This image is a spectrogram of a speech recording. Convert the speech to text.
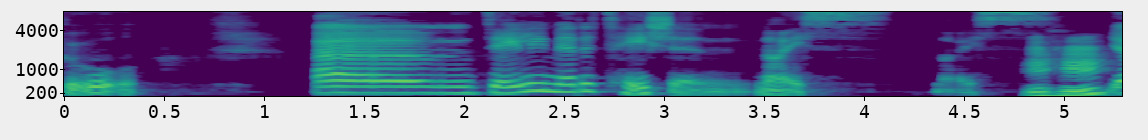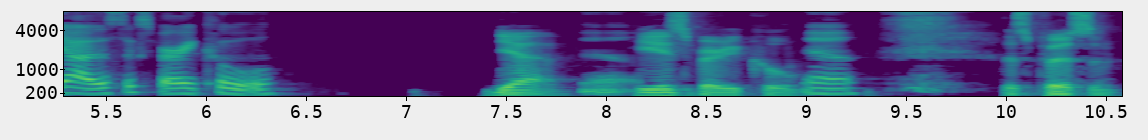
Cool. Um, daily meditation. Nice, nice. Mm-hmm. Yeah, this looks very cool. Yeah, yeah, he is very cool. Yeah, this person.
